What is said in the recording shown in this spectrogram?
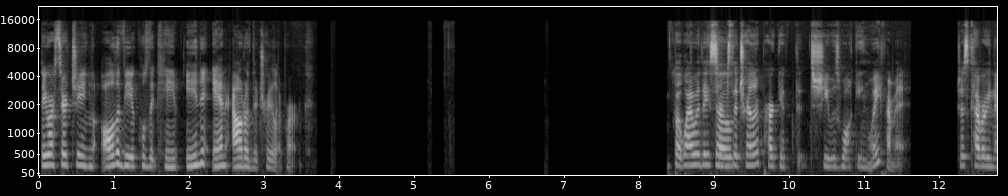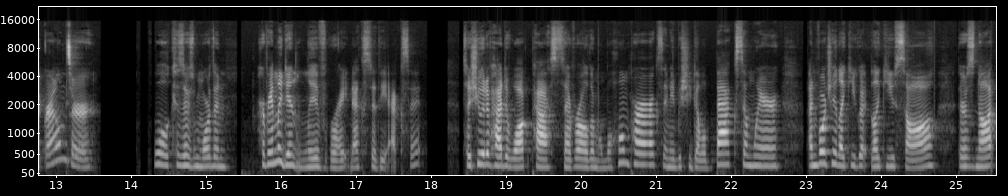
They were searching all the vehicles that came in and out of the trailer park. But why would they search So- the trailer park if she was walking away from it? Just covering the grounds or Well, because there's more than her family didn't live right next to the exit. So she would have had to walk past several other mobile home parks and maybe she doubled back somewhere. Unfortunately, like you like you saw, there's not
